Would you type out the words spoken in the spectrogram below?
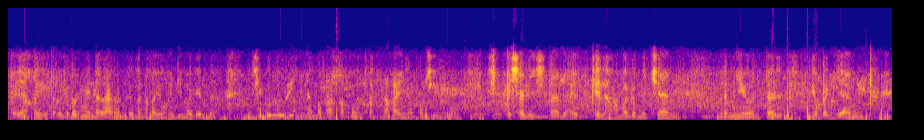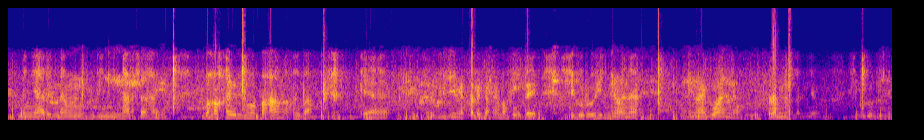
Kaya kayo talaga pag may nararamdaman na kayong hindi maganda, siguruhin nyo na makakakontak na kayo kung sino espesyalista dahil kailangan magamot yan. Alam niyo yun? Dahil kapag yan, nangyari ng hindi inaasahan, baka kayo rin mapahanga, di ba? Kaya, mag-iingat talaga kayo mabuti. Siguruhin nyo na ginagawa nyo, alam na alam nyo. Siguruhin nyo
